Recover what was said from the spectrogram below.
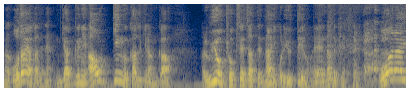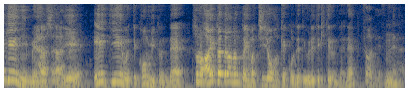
穏やかでね逆に青キング和樹なんかあれ紆余曲折あって何これ言っていいの？えー、なんだっけ？お笑い芸人目指したり ATM ってコンビ組んでその相方がなんか今地上波結構出て売れてきてるんだよね。そうですね。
